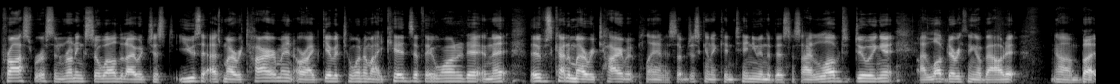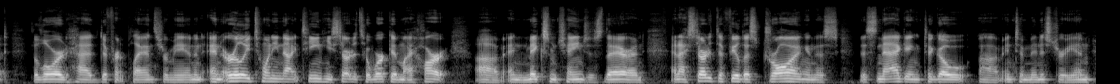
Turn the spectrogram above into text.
prosperous and running so well that I would just use it as my retirement or I'd give it to one of my kids if they wanted it. And that, that was kind of my retirement plan is I'm just going to continue in the business. I loved doing it. I loved everything about it. Um, but the Lord had different plans for me. And in early 2019, He started to work in my heart um, and make some changes there. And, and I started to feel this drawing and this, this nagging to go um, into ministry. And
